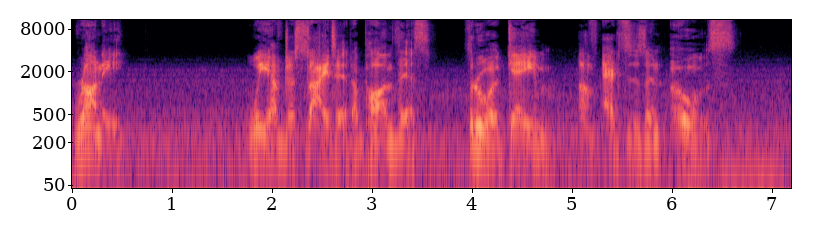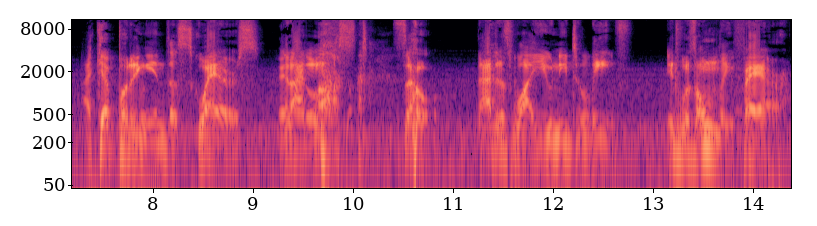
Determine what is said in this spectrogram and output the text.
Ronnie, we have decided upon this through a game of X's and O's. I kept putting in the squares, and I lost. so, that is why you need to leave. It was only fair.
